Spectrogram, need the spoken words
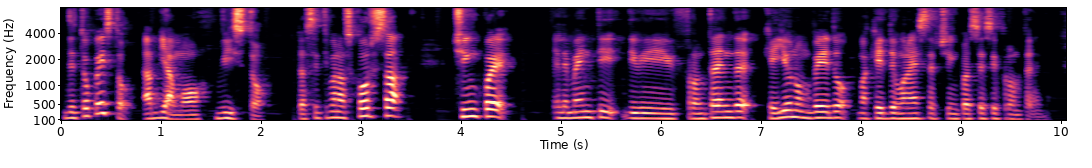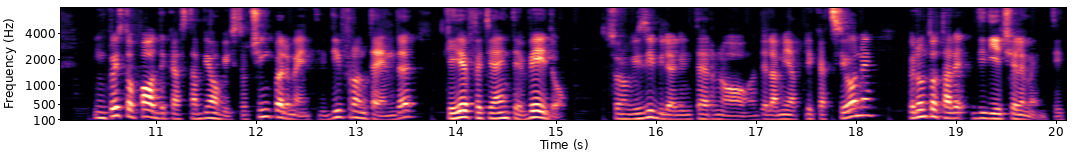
detto questo, abbiamo visto la settimana scorsa 5 elementi di front-end che io non vedo ma che devono esserci in qualsiasi front-end. In questo podcast abbiamo visto 5 elementi di front-end che io effettivamente vedo, sono visibili all'interno della mia applicazione per un totale di 10 elementi.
